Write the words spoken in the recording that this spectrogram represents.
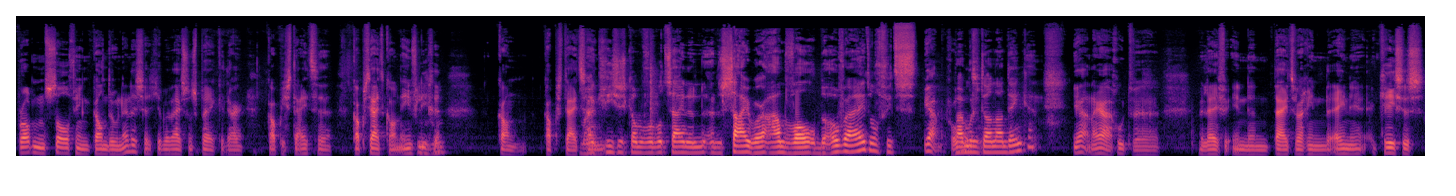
problem solving kan doen. Hè? Dus dat je bij wijze van spreken daar capaciteit, eh, capaciteit kan invliegen. Kan capaciteit Maar een zijn. crisis kan bijvoorbeeld zijn een, een cyberaanval op de overheid of iets. Ja, Waar moet ik dan aan denken? Ja, nou ja, goed. We, we leven in een tijd waarin de ene crisis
